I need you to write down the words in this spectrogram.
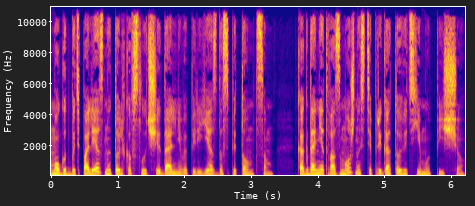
могут быть полезны только в случае дальнего переезда с питомцем, когда нет возможности приготовить ему пищу.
